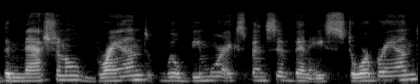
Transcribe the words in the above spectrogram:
the national brand will be more expensive than a store brand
